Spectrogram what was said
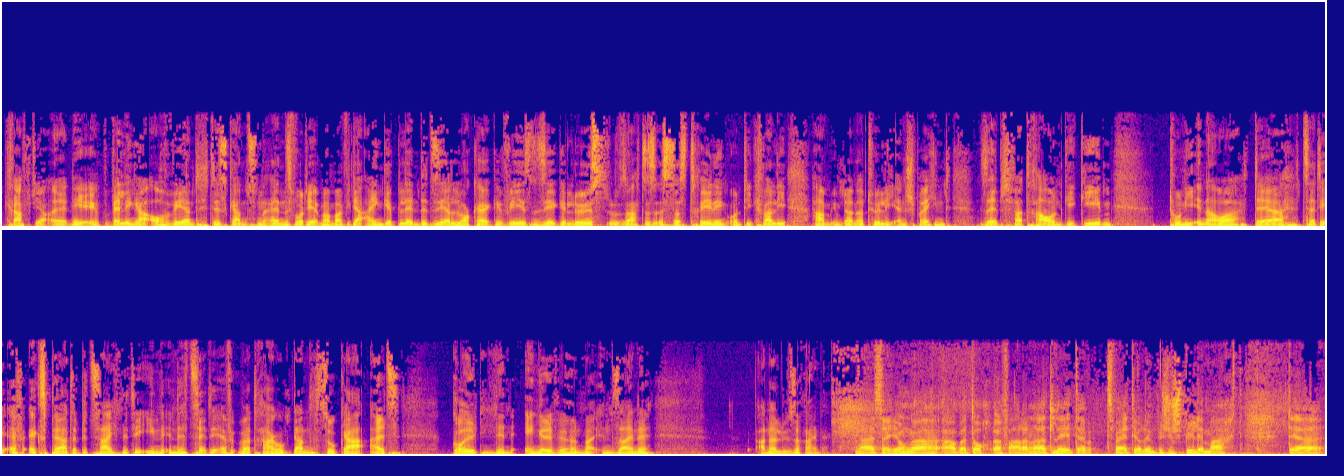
Kraft ja, äh, nee, Wellinger auch während des ganzen Rennens wurde ja immer mal wieder eingeblendet, sehr locker gewesen, sehr gelöst. Du sagtest, es ist das Training und die Quali haben ihm dann natürlich entsprechend Selbstvertrauen gegeben. Toni Innauer, der ZDF-Experte, bezeichnete ihn in der ZDF-Übertragung dann sogar als goldenen Engel. Wir hören mal in seine Analyse rein. Ja, er ist ein junger, aber doch erfahrener Athlet, der zweite Olympische Spiele macht, der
